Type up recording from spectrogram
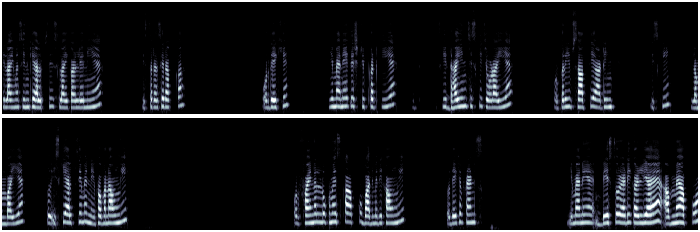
सिलाई मशीन की हेल्प से सिलाई कर लेनी है, इस तरह से रख कर और देखिए, ये मैंने एक स्ट्रिप कट की है, इसकी ढाई इंच इसकी चौड़ाई है और करीब सात से आठ इंच इसकी लंबाई है तो इसकी हेल्प से मैं नेफा बनाऊँगी। और फाइनल लुक में इसका आपको बाद में दिखाऊँगी। तो देखिए फ्रेंड्स ये मैंने बेस तो रेडी कर लिया है, अब मैं आपको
